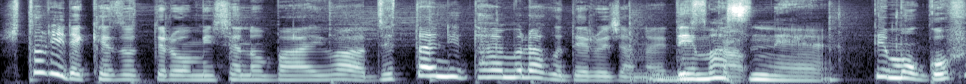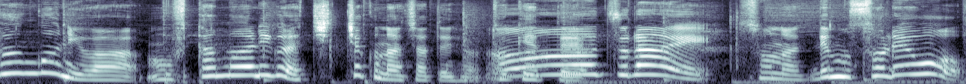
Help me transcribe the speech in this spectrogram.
一人で削ってるお店の場合は絶対にタイムラグ出るじゃないですか。出ますね。でも5分後にはもう二回りぐらいちっちゃくなっちゃってるんですよ。溶けあー辛い。てそうなん。ですでもそれを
